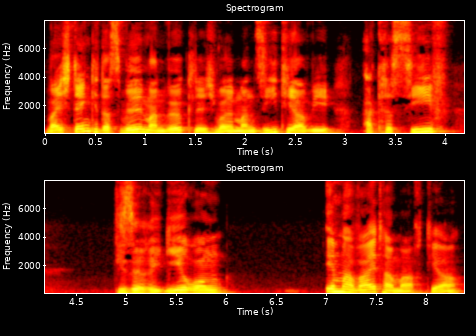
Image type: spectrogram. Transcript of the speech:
Weil ich denke, das will man wirklich, weil man sieht ja, wie aggressiv diese Regierung immer weitermacht, ja.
